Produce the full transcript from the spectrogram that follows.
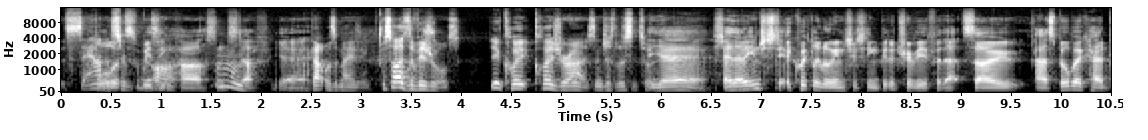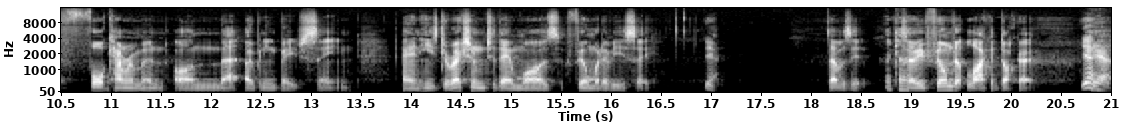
the- sound Bullets sur- whizzing oh, past and stuff. Yeah. That was amazing. Besides the visuals, you cl- close your eyes and just listen to it. Yeah, and an interesting, a quick little interesting bit of trivia for that. So uh, Spielberg had four cameramen on that opening beach scene, and his direction to them was film whatever you see. Yeah. That was it. Okay. So he filmed it like a doco. Yeah. yeah.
